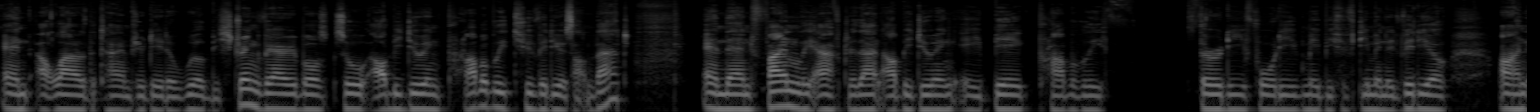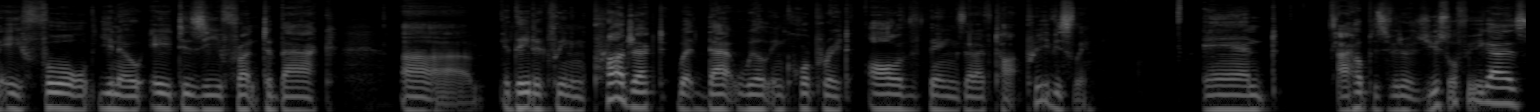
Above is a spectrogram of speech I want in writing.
and a lot of the times your data will be string variables so I'll be doing probably two videos on that and then finally after that, I'll be doing a big, probably 30, 40, maybe 50 minute video on a full, you know, A to Z front to back uh, data cleaning project, but that will incorporate all of the things that I've taught previously. And I hope this video is useful for you guys.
